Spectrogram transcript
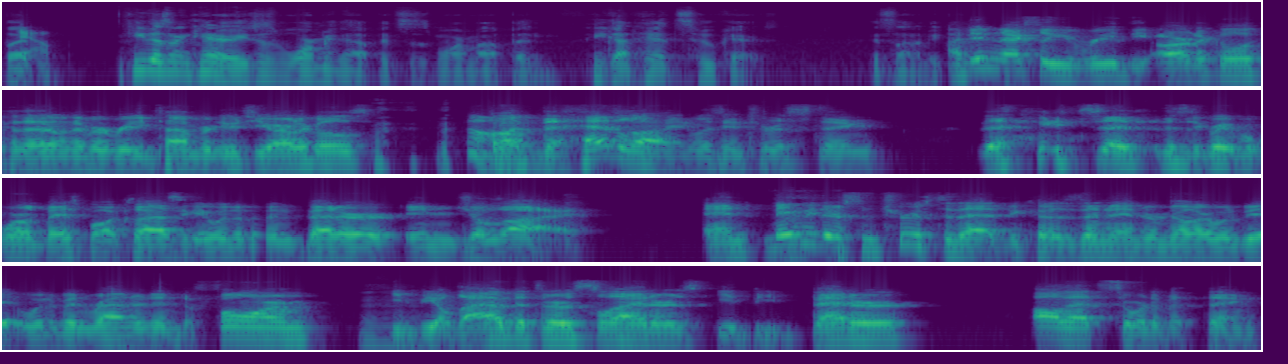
But Yeah. he doesn't care. He's just warming up. It's his warm up, and he got hits. Who cares? It's not a big. I didn't actually read the article because I don't ever read Tom Verducci articles. Oh, But the headline was interesting. That he said this is a great World Baseball Classic. It would have been better in July. And maybe there's some truth to that because then Andrew Miller would be would have been rounded into form. Mhm. He'd be allowed to throw sliders. He'd be better. All that sort of a thing.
